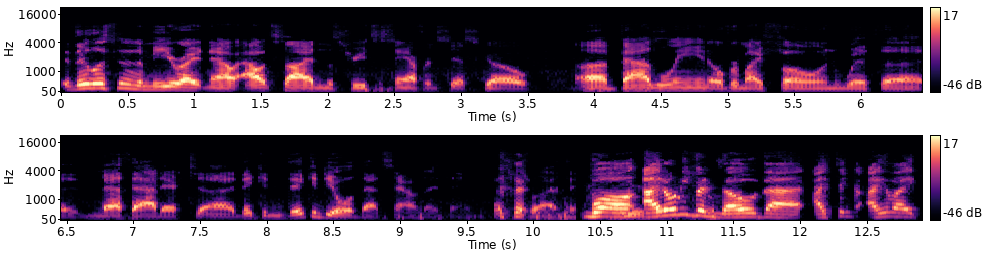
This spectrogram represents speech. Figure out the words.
if they're listening to me right now outside in the streets of San Francisco, uh, battling over my phone with a meth addict, uh, they can they can deal with that sound. I think that's just what I think. Well, You were I saying. don't even know that. I think I like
